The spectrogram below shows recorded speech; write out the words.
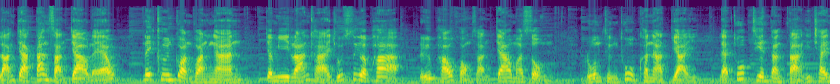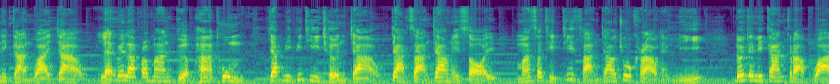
หลังจากตั้งศาลเจ้าแล้ว ในคืนก่อนวันงาน จะมีร้านขายชุดเสื้อผ้า หรือเผาของศาลเจ้ามาส่ง รวมถึงทูบขนาดใหญ่ และทูบเทียนต่างๆ ที่ใช้ในการไหว้เจ้า และเวลาประมาณเกือบห้าทุ่มจะมีพิธีเชิญเจ้า จากศาลเจ้าในซอย มาสถิตที่ศาลเจ้าชั่วคราวแห่งนี้ โดยจะมีการกราบไหว้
